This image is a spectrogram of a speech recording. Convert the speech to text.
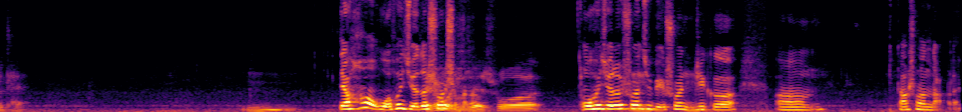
，OK，嗯，然后我会觉得说什么呢？说，我会觉得说，就比如说你这个，嗯，刚说到哪儿了？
